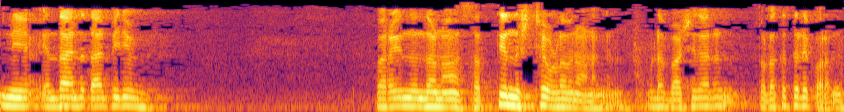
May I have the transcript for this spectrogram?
ഇനി എന്താ എന്റെ താല്പര്യം? പറയുന്ന എന്താണ്? ആ സത്യനിഷ്ഠയുള്ളവനാണെങ്കിൽ. ഇവിടെ ഭാഷകാരൻ തുടക്കത്തിലേ പറഞ്ഞു.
